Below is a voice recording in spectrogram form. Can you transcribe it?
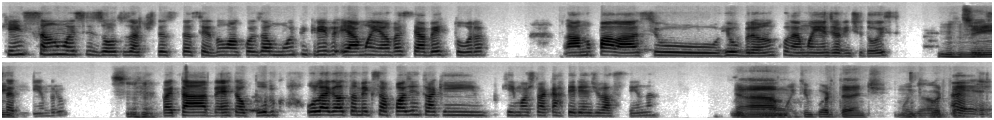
quem são esses outros artistas. Está sendo uma coisa muito incrível e amanhã vai ser a abertura lá no Palácio Rio Branco, né? amanhã, dia 22 uhum. de setembro. Vai estar tá aberto ao público. O legal também é que só pode entrar quem, quem mostrar a carteirinha de vacina. Ah, muito importante. Muito legal. importante.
